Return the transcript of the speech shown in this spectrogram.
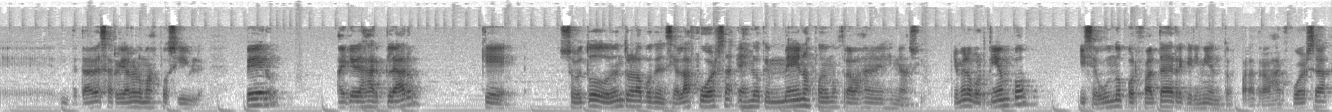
eh, intentar desarrollarlo lo más posible. Pero hay que dejar claro que, sobre todo dentro de la potencia, la fuerza es lo que menos podemos trabajar en el gimnasio. Primero por tiempo y segundo por falta de requerimientos. Para trabajar fuerza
